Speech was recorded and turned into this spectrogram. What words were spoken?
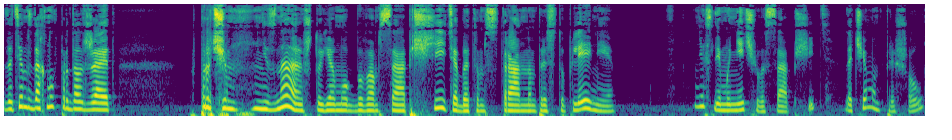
затем, вздохнув, продолжает. «Впрочем, не знаю, что я мог бы вам сообщить об этом странном преступлении. Если ему нечего сообщить, зачем он пришел?»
